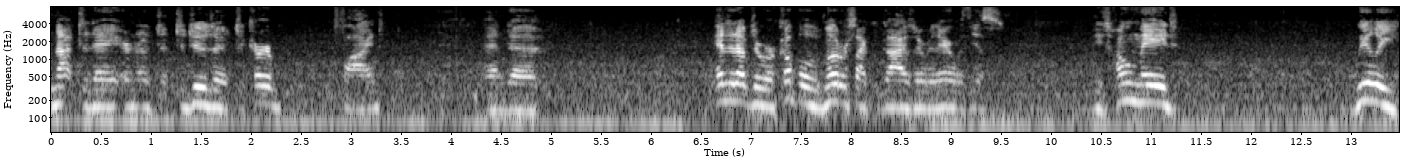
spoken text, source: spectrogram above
not today or no, to, to do the, the curb find. And uh, ended up there were a couple of motorcycle guys over there with this these homemade wheelie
